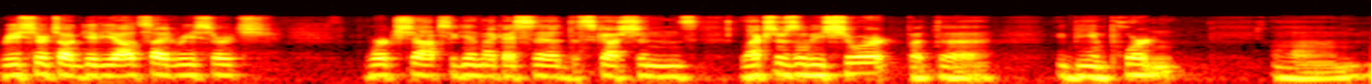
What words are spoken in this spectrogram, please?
Research, I'll give you outside research. Workshops, again, like I said, discussions. Lectures will be short, but uh, it'd be important. Um,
